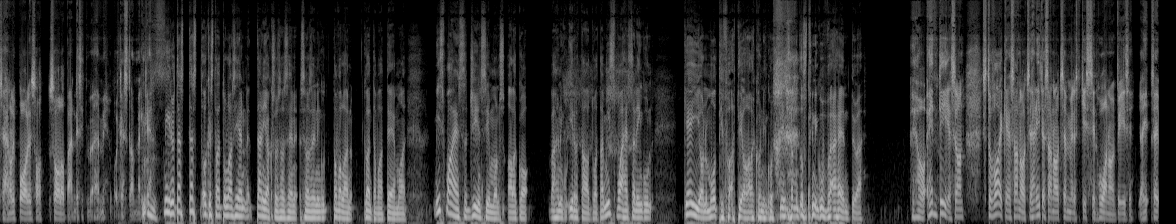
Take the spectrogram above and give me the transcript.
sehän oli Paulin so- solobändi sitten myöhemmin oikeastaan melkein. Niin, no tästä, tästä oikeastaan tullaan siihen tämän jakson sellaiseen, sellaiseen niin kuin tavallaan kantavaan teemaan. Missä vaiheessa Gene Simmons alkoi vähän niin kuin irtautua, tai missä vaiheessa niin kuin Keijon motivaatio alkoi niin, kuin, niin sanotusti niin kuin vähentyä? Joo, en tiedä. Se on, sit on vaikea sanoa. Että sehän itse sanoo, että sen mielestä Kissin huonoin biisi. Ja se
